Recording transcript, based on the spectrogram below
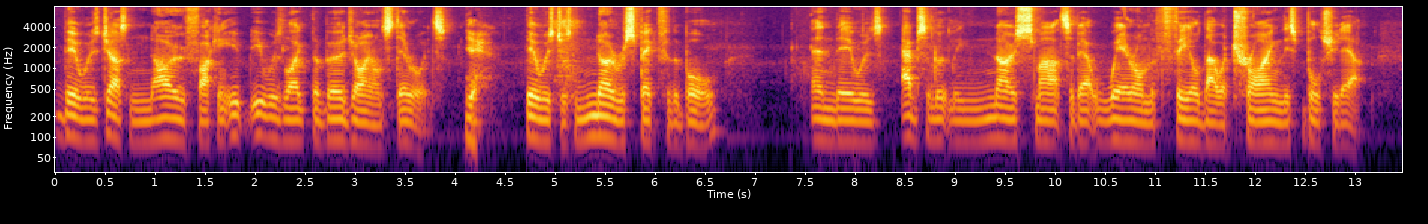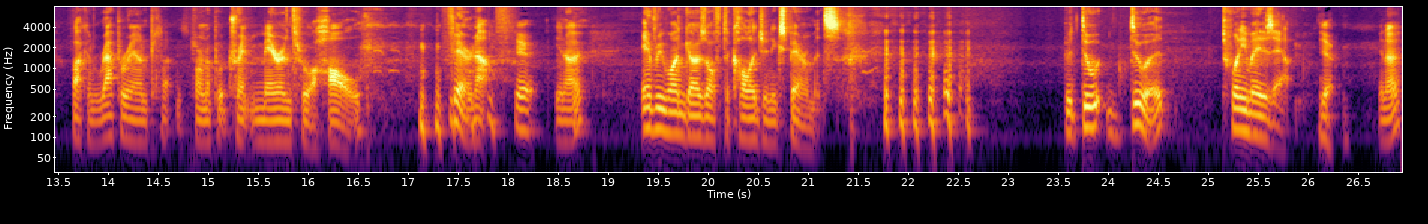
There was just no fucking. It, it was like the Burgeye on steroids. Yeah. There was just no respect for the ball, and there was absolutely no smarts about where on the field they were trying this bullshit out. Fucking wrap around pl- trying to put Trent Merrin through a hole. Fair enough. Yeah. You know, everyone goes off to college and experiments. but do do it twenty meters out. Yeah. You know,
